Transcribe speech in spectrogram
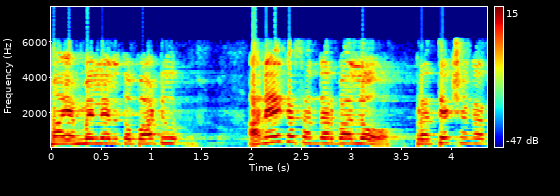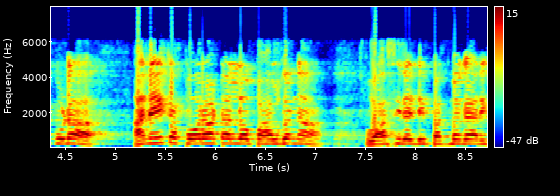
మా ఎమ్మెల్యేలతో పాటు అనేక సందర్భాల్లో ప్రత్యక్షంగా కూడా అనేక పోరాటాల్లో పాల్గొన్న వాసిరెడ్డి పద్మగారి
